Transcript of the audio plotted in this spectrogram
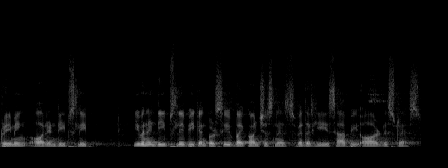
dreaming, or in deep sleep. Even in deep sleep, he can perceive by consciousness whether he is happy or distressed.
